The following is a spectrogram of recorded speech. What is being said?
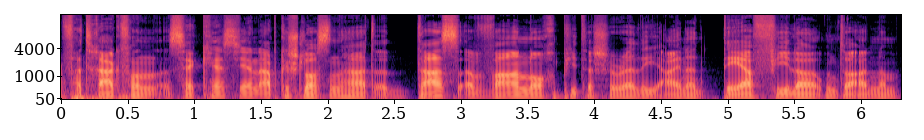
Vertrag von Sarkassian abgeschlossen hat. Das war noch Peter Shirelli, einer der Fehler unter anderem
